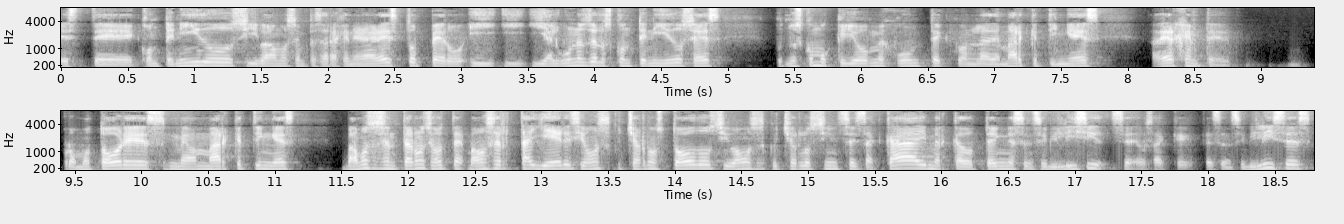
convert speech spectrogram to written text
este, contenidos y vamos a empezar a generar esto, pero y, algunos de los contenidos es, pues no es como que yo me junte con la de marketing, es, a ver gente, promotores, marketing es, vamos a sentarnos, vamos a hacer talleres y vamos a escucharnos todos y vamos a escuchar los insights acá y mercadotecnia sensibilices, o sea, que te sensibilices,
